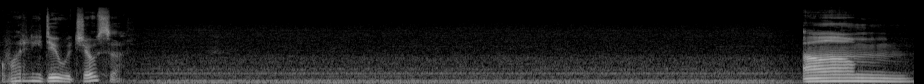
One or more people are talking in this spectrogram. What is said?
What did he do with Joseph? Um...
